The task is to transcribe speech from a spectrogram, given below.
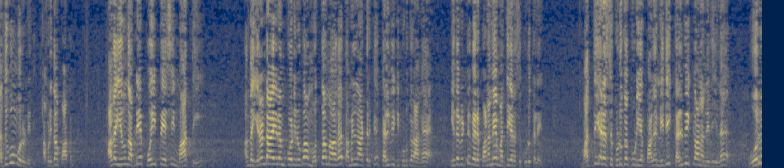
அதுவும் ஒரு நிதி. அப்படிதான் பார்க்கணும். அதை இவங்க அப்படியே பொய் பேசி மாத்தி அந்த இரண்டாயிரம் கோடி ரூபாய் மொத்தமாக தமிழ்நாட்டிற்கு கல்விக்கு கொடுக்கறாங்க. இதை விட்டு வேற பணமே மத்திய அரசு கொடுக்கலேன் மத்திய அரசு கொடுக்கக்கூடிய பல நிதி கல்விக்கான நிதியில ஒரு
